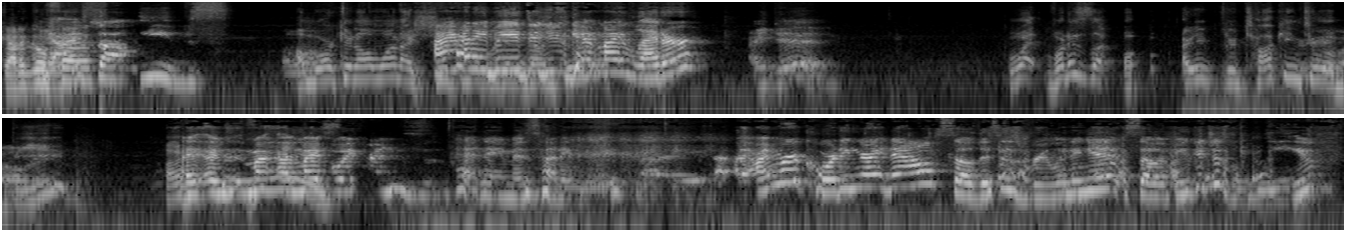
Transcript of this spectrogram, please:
Gotta go yeah, I fast. saw leaves. I'm working on one. I should. Hi, be able to honeybee. Did you soon. get my letter? I did. What? What is that? Are you? You're talking to a well bee? written. I, I, my, uh, my confused. boyfriend's pet name is Honeybee. Sorry. I, I'm recording right now, so this is ruining it. So if you could just leave.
